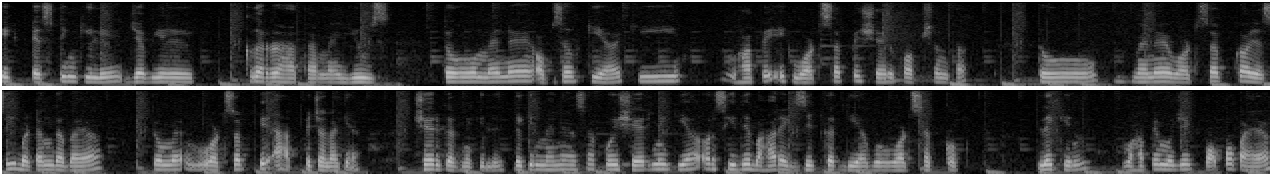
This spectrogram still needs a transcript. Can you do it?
एक टेस्टिंग के लिए जब ये कर रहा था मैं यूज़ तो मैंने ऑब्ज़र्व किया कि वहाँ पे एक व्हाट्सएप पे शेयर का ऑप्शन था। तो मैंने व्हाट्सएप का जैसे ही बटन दबाया तो मैं व्हाट्सएप के ऐप पे चला गया। शेयर करने के लिए। लेकिन मैंने ऐसा कोई शेयर नहीं किया और सीधे बाहर एग्ज़िट कर दिया वो व्हाट्सएप को। लेकिन वहाँ पे मुझे एक पॉपअप आया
